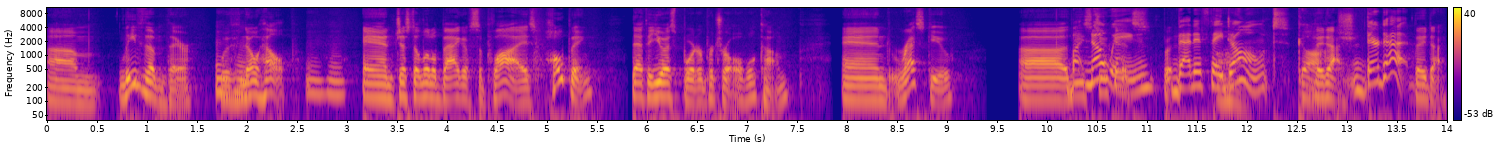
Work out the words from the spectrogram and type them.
um, leave them there with no help and just a little bag of supplies, hoping that the U.S. Border Patrol will come and rescue. Uh, But these two knowing kids. But that if they don't, they die. they're dead. They die.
